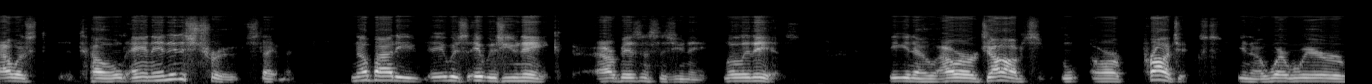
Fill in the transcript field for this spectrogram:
I was told, and it is true statement. Nobody, it was it was unique. Our business is unique. Well, it is. You know, our jobs are projects you know, where we're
